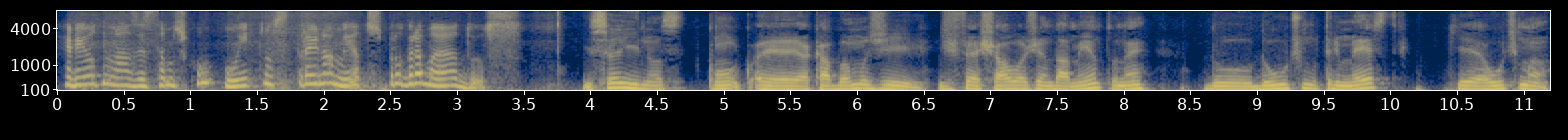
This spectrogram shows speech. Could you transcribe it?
Renildo, nós estamos com muitos treinamentos programados. Isso aí, nós com, é, acabamos de, de, fechar o agendamento né, do, do último trimestre, que é a última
